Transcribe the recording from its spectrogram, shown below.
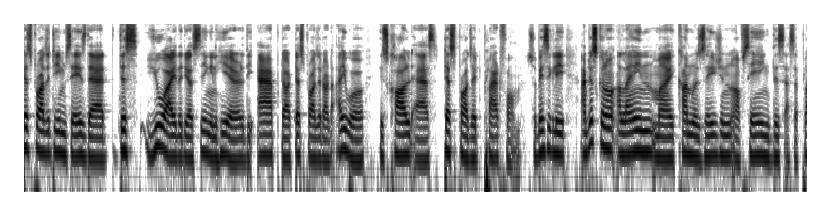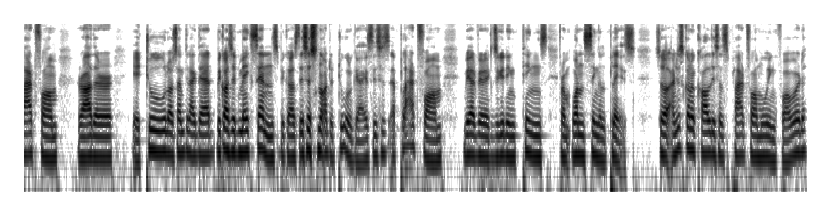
test project team says that this UI that you're seeing in here, the app.testproject.io is called as test project platform. So basically, I'm just going to align my conversation of saying this as a platform rather a tool or something like that because it makes sense because this is not a tool guys. This is a platform. Where we're executing things from one single place. So i'm just going to call this as platform moving forward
